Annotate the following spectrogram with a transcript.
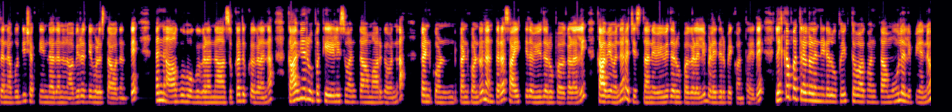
ತನ್ನ ಬುದ್ಧಿಶಕ್ತಿಯಿಂದ ಅದನ್ನು ಅಭಿವೃದ್ಧಿಗೊಳಿಸ್ತಾ ಹೋದಂತೆ, ತನ್ನ ಆಗು ಹೋಗುಗಳನ್ನ ಸುಖ ದುಃಖಗಳನ್ನ ಕಾವ್ಯ ರೂಪಕ್ಕೆ ಇಳಿಸುವಂತಹ ಮಾರ್ಗವನ್ನ ಕಂಡ್ಕೊಂಡ್, ಕಂಡ್ಕೊಂಡು ನಂತರ ಸಾಹಿತ್ಯದ ವಿವಿಧ ರೂಪಗಳಲ್ಲಿ ಕಾವ್ಯವನ್ನ ರಚಿಸ್ತಾನೆ. ವಿವಿಧ ರೂಪಗಳಲ್ಲಿ ಬೆಳೆದಿರ್ಬೇಕು ಅಂತ ಇದೆ. ಲೆಕ್ಕಪತ್ರಗಳನ್ನಿಡಲು ಉಪಯುಕ್ತವಾಗುವಂತಹ ಮೂಲ ಲಿಪಿಯನ್ನು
